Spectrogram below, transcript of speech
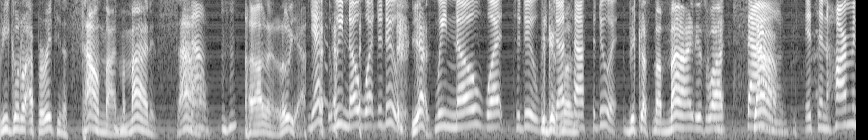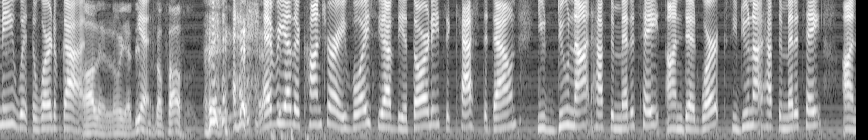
we're gonna operate in a sound mind. My mind is sound. sound. Mm-hmm. Hallelujah. Yes, we know what to do. yes, we know what to do. We because just my, have to do it. Because my mind is what sound. sound. It's in harmony with the Word of God. Hallelujah. This yes. is so powerful. Every other contrary voice, you have the authority to cast it down. You do not have to meditate on dead works. You do not have to meditate on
